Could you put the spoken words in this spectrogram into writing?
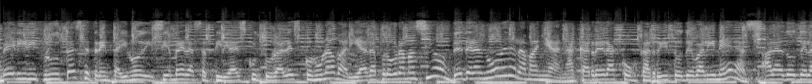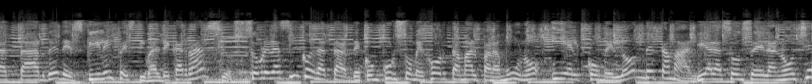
Ven y disfruta este 31 de diciembre las actividades culturales con una variada programación. Desde las 9 de la mañana, carrera con carritos de balineras. A las 2 de la tarde, desfile y festival de carrancios. Sobre las 5 de la tarde, concurso Mejor Tamal para Muno y el Comelón de Tamal. Y a las 11 de la noche,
